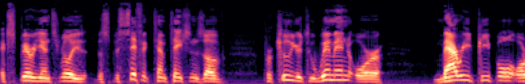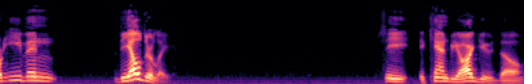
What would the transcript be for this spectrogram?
experience really the specific temptations of peculiar to women or married people or even the elderly. See, it can be argued, though,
